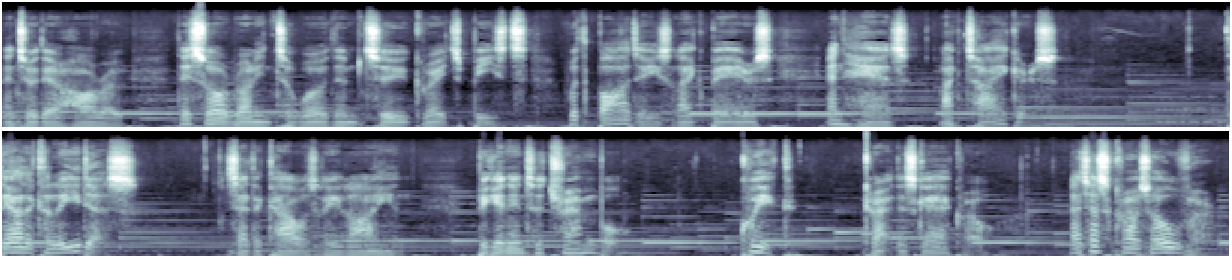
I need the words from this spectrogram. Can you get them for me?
And to their horror, they saw running toward them two great beasts with bodies like bears and heads like tigers. They are the Kalidahs, said the cowardly lion, beginning to tremble. Quick! cried the Scarecrow. Let us cross over.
